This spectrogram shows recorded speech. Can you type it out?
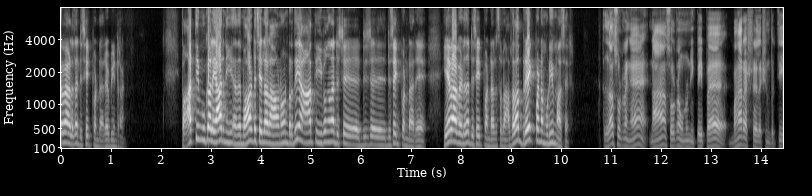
ஏவாவில் தான் டிசைட் பண்ணுறாரு அப்படின்றாங்க. இப்போ அதிமுகவில் யார் நீ அந்த மாவட்ட செயலாளர் ஆகணுன்றதே ஆதி இவங்க தான் டிசை டிசைட் பண்ணுறாரு ஏவாவேலு தான் டிசைட் பண்ணுறாரு சொல்கிறாங்க அதெல்லாம் பிரேக் பண்ண முடியுமா சார் அதுதான் சொல்கிறேங்க நான் சொல்கிறேன் ஒன்று இப்போ இப்போ மகாராஷ்டிரா எலெக்ஷன் பற்றி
